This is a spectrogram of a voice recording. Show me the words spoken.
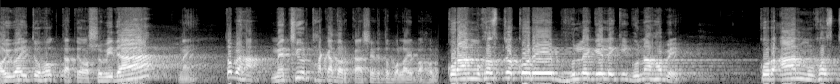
অবিবাহিত হোক, তাতে অসুবিধা নাই। তবে হ্যাঁ ম্যাচিউর থাকা দরকার, সেটা তো বলাই বাহল কোরআন মুখস্থ করে ভুলে গেলে কি গুণা হবে? কোরআন মুখস্থ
